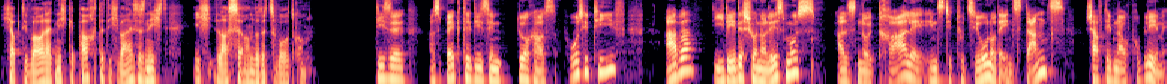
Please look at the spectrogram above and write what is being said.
ich habe die Wahrheit nicht gepachtet, ich weiß es nicht, ich lasse andere zu Wort kommen. Diese Aspekte, die sind durchaus positiv, aber die Idee des Journalismus als neutrale Institution oder Instanz schafft eben auch Probleme.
